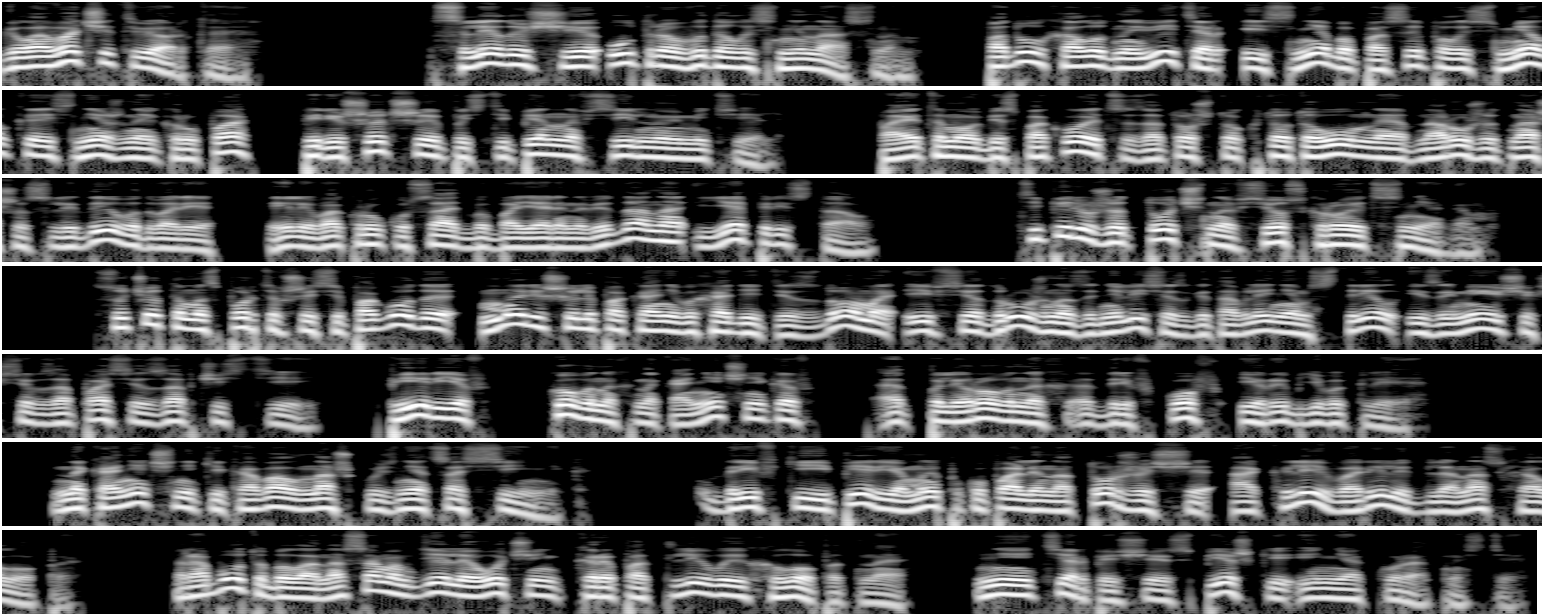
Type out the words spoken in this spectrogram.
Глава четвертая. Следующее утро выдалось ненастным. Подул холодный ветер, и с неба посыпалась мелкая снежная крупа, перешедшая постепенно в сильную метель. Поэтому беспокоиться за то, что кто-то умный обнаружит наши следы во дворе или вокруг усадьбы боярина Видана, я перестал. Теперь уже точно все скроет снегом. С учетом испортившейся погоды, мы решили пока не выходить из дома, и все дружно занялись изготовлением стрел из имеющихся в запасе запчастей, перьев, кованых наконечников, отполированных древков и рыбьего клея. Наконечники ковал наш кузнец-осинник. Древки и перья мы покупали на торжище, а клей варили для нас холопы. Работа была на самом деле очень кропотливая и хлопотная, не терпящая спешки и неаккуратности.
